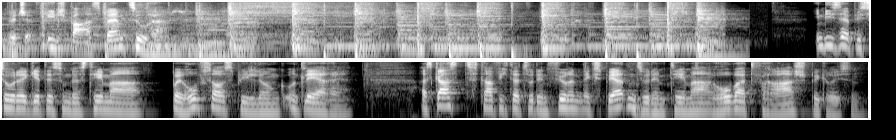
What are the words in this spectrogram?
und wünsche viel Spaß beim Zuhören. In dieser Episode geht es um das Thema Berufsausbildung und Lehre. Als Gast darf ich dazu den führenden Experten zu dem Thema Robert Frasch begrüßen.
